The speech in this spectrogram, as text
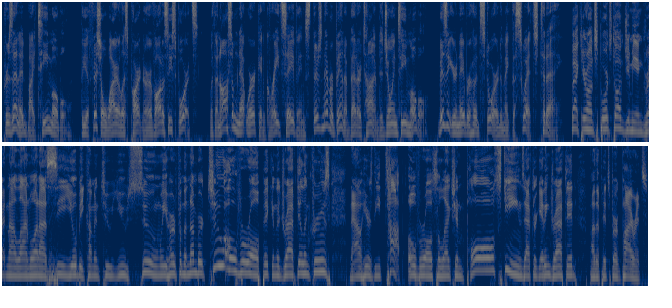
Presented by T Mobile, the official wireless partner of Audacy Sports. With an awesome network and great savings, there's never been a better time to join T Mobile. Visit your neighborhood store to make the switch today. Back here on Sports Talk, Jimmy and Gretton on line one. I see you'll be coming to you soon. We heard from the number two overall pick in the draft, Dylan Crews. Now here's the top overall selection, Paul Skenes, after getting drafted by the Pittsburgh Pirates.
